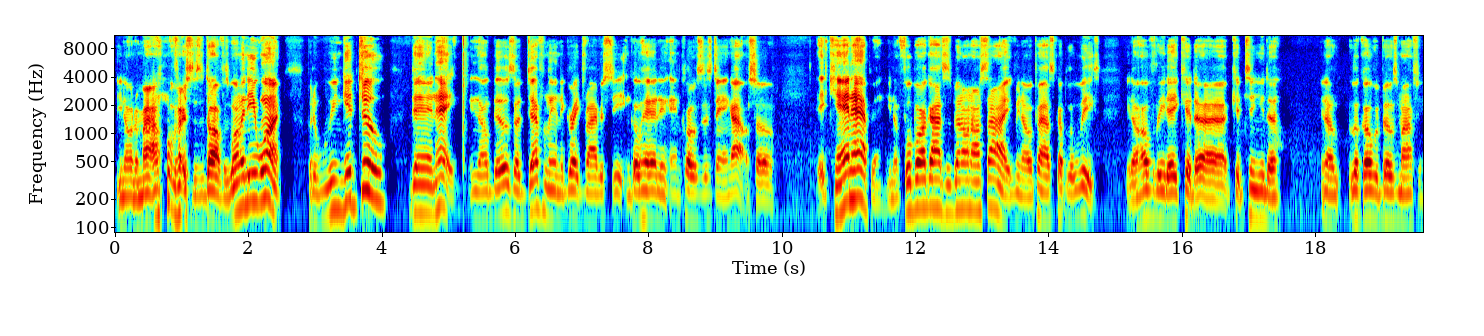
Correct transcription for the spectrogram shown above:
you know, tomorrow versus the Dolphins. We only need one, but if we can get two, then hey, you know, Bills are definitely in the great driver's seat and go ahead and, and close this thing out. So it can happen. You know, football guys has been on our side, you know, the past couple of weeks. You know, hopefully they could uh continue to, you know, look over Bills Mafia.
